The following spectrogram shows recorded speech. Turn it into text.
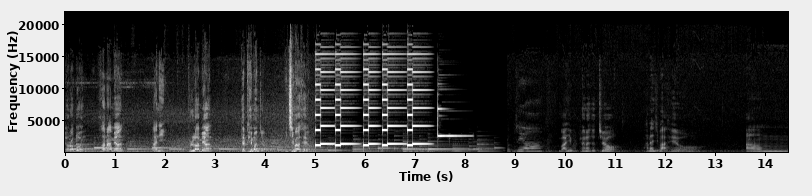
여러분, 화나면 아니, 불나면 대피 먼저. 잊지 마세요. 여보세요 많이 불편하셨죠? 화내지 마세요. 음,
